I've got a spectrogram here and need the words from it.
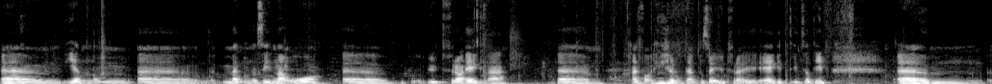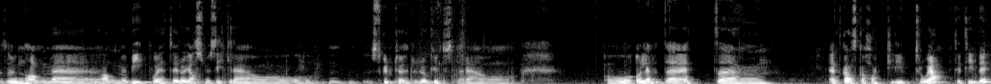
uh, gjennom uh, mennene sine og ut fra egne erfaringer, holdt jeg på å si. Ut fra eget initiativ. Um, hun hang med, hang med beatpoeter og jazzmusikere og, og, skulptører og kunstnere og, og, og levde et, uh, et ganske hardt liv, tror jeg, til tider.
